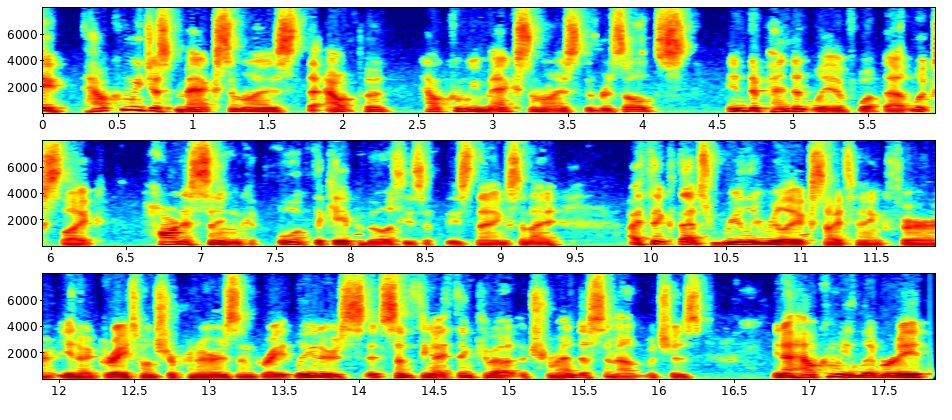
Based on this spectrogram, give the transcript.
hey, how can we just maximize the output? How can we maximize the results independently of what that looks like, harnessing all of the capabilities of these things. And I, I think that's really, really exciting for you know great entrepreneurs and great leaders. It's something I think about a tremendous amount, which is, you know, how can we liberate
